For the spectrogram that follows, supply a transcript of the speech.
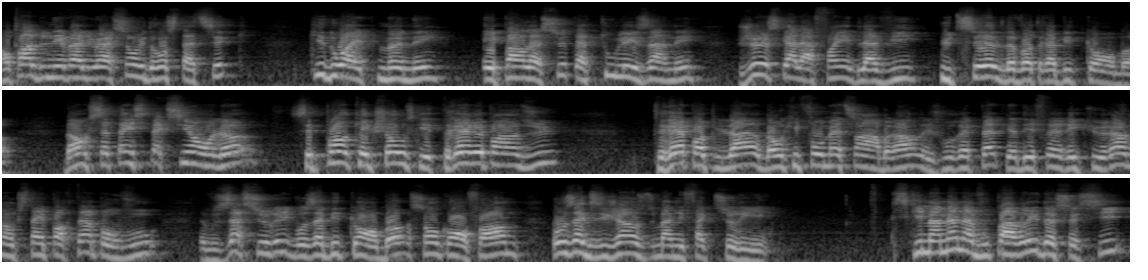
on parle d'une évaluation hydrostatique qui doit être menée et par la suite à tous les années jusqu'à la fin de la vie utile de votre habit de combat. Donc, cette inspection-là, ce n'est pas quelque chose qui est très répandu, très populaire, donc il faut mettre ça en branle. Et je vous répète, il y a des frais récurrents, donc c'est important pour vous de vous assurer que vos habits de combat sont conformes aux exigences du manufacturier. Ce qui m'amène à vous parler de ceci,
